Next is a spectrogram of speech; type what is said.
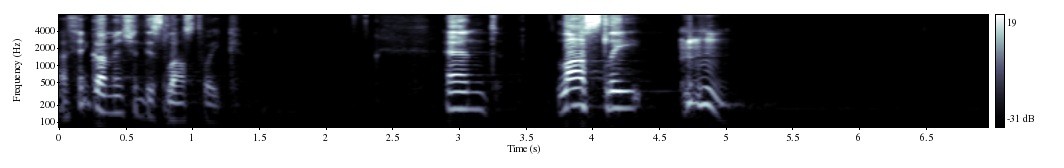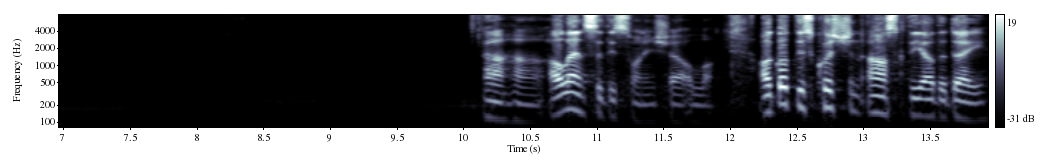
I think I mentioned this last week. And lastly, Uh-huh. I'll answer this one, inshallah. I got this question asked the other day.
